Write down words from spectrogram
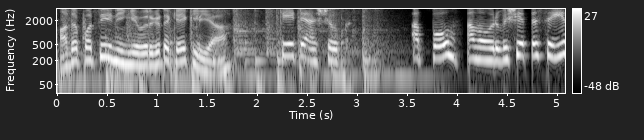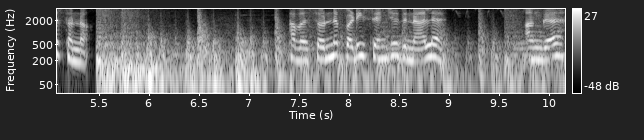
அதை பத்தி நீங்க இவர்கிட்ட கேட்கலையா கேட்டேன் அசோக். அப்போ அவன் ஒரு விஷயத்த செய்ய சொன்னான். அவன் சொன்னபடி செஞ்சதுனால அங்க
